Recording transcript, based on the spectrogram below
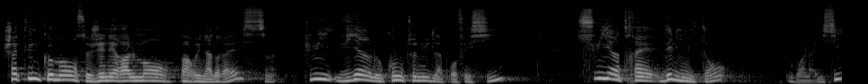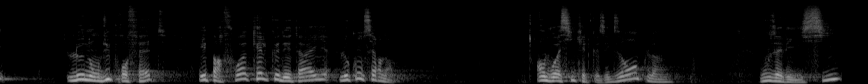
Chacune commence généralement par une adresse, puis vient le contenu de la prophétie, suit un trait délimitant, voilà ici, le nom du prophète et parfois quelques détails le concernant. En voici quelques exemples. Vous avez ici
